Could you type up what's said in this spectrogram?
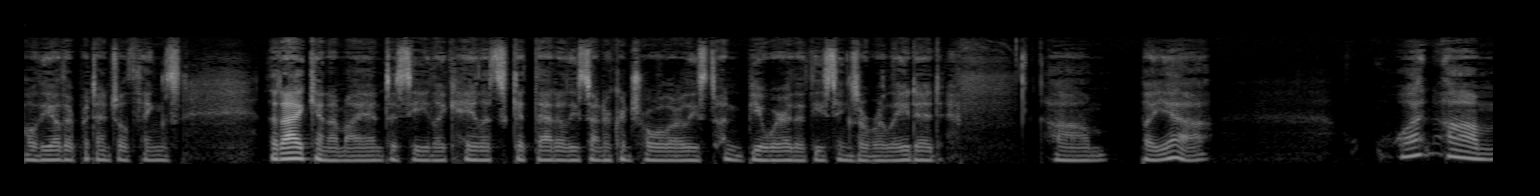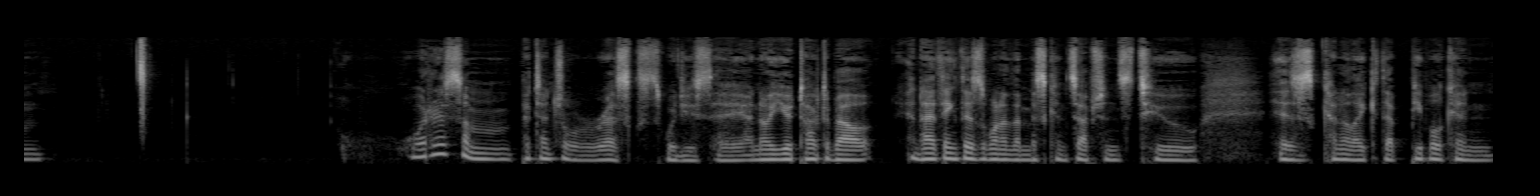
all the other potential things that I can on my end to see like, hey, let's get that at least under control or at least be aware that these things are related. Um, but yeah, what um, what are some potential risks? Would you say? I know you talked about, and I think this is one of the misconceptions too, is kind of like that people can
